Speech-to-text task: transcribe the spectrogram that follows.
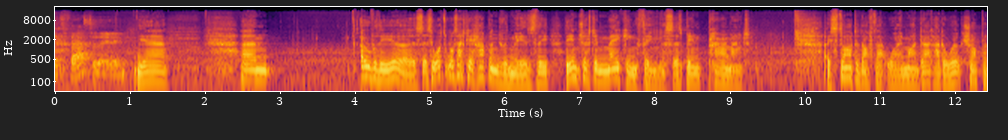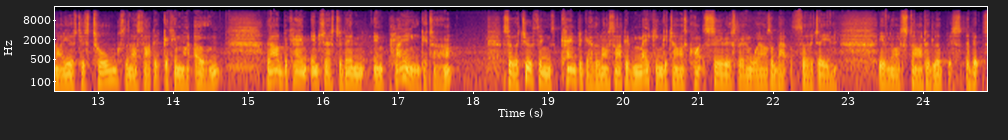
It's fascinating. Yeah. Um, over the years, so what's, what's actually happened with me is the, the interest in making things has been paramount. It started off that way. My dad had a workshop and I used his tools. Then I started getting my own. Then I became interested in, in playing guitar. So the two things came together and I started making guitars quite seriously when I was about 13, even though I'd started a, little bit, a bit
